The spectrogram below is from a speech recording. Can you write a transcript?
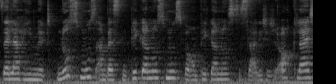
Sellerie mit Nussmus, am besten Pekanussmus. Warum Pekanuss, das sage ich euch auch gleich.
